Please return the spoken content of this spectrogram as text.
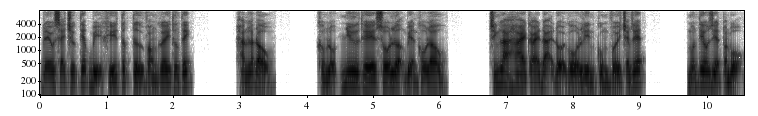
đều sẽ trực tiếp bị khí tức tử vong gây thương tích. Hắn lắc đầu. Khổng lồ như thế số lượng biển khô lâu. Chính là hai cái đại đội gỗ lìn cùng với chém giết. Muốn tiêu diệt toàn bộ,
